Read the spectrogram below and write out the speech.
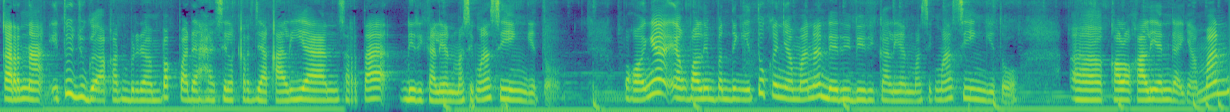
Karena itu juga akan berdampak pada hasil kerja kalian serta diri kalian masing-masing gitu. Pokoknya yang paling penting itu kenyamanan dari diri kalian masing-masing gitu. Uh, kalau kalian gak nyaman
